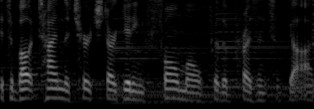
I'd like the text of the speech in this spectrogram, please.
it's about time the church start getting FOMO for the presence of God.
